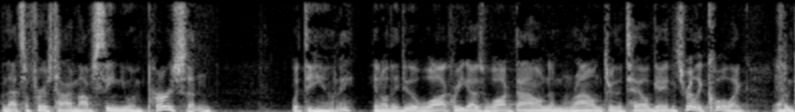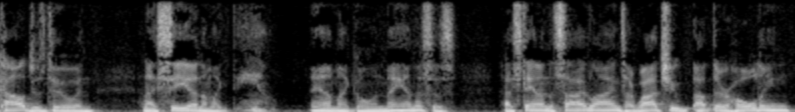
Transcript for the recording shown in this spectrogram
and that's the first time I've seen you in person with the uni. You know, they do a walk where you guys walk down and round through the tailgate. It's really cool, like some colleges do. And and I see you, and I'm like, damn, man. I'm like going, man, this is. I stand on the sidelines. I watch you out there holding.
